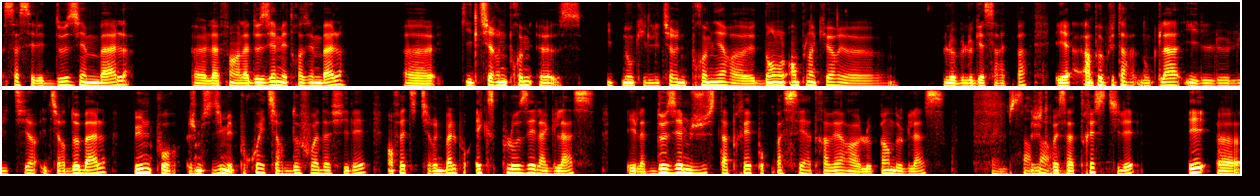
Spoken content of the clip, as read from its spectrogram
Ça, c'est les deuxièmes balles. euh, la, fin, la deuxième et troisième balle. Euh, qu'il tire une première. donc, il lui tire une première dans, en plein cœur. le, le gars s'arrête pas. Et un peu plus tard, donc là, il lui tire, il tire deux balles. Une pour. Je me suis dit, mais pourquoi il tire deux fois d'affilée? En fait, il tire une balle pour exploser la glace. Et la deuxième juste après pour passer à travers euh, le pain de glace. J'ai trouvé hein. ça très stylé. Et euh,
